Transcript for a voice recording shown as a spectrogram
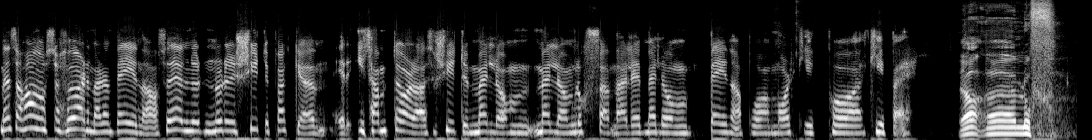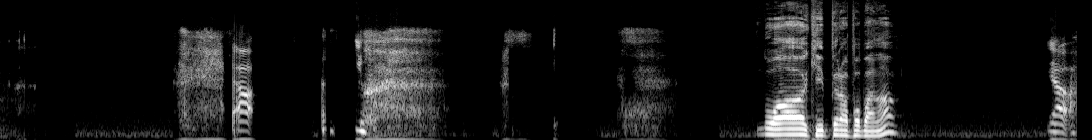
Men så har han også høl mellom beina, så det er når, når du skyter pucken i femteåra, så skyter du mellom, mellom loffen, eller mellom beina på, målkeep, på keeper. Ja, uh, loff. Ja. Noe av keepera på beina? ja.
